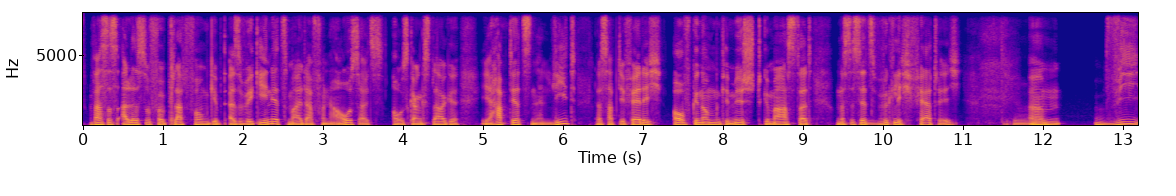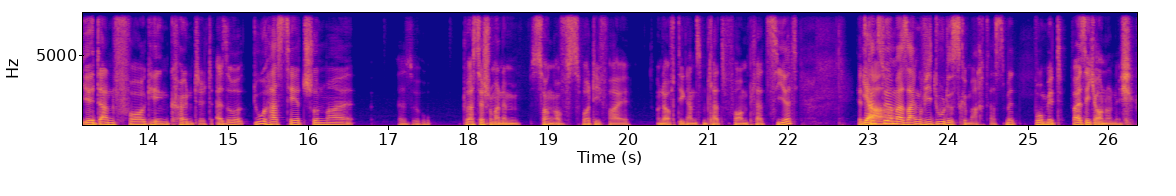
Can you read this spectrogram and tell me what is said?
was es alles so für Plattformen gibt. Also wir gehen jetzt mal davon aus, als Ausgangslage, ihr habt jetzt ein Lied, das habt ihr fertig aufgenommen, gemischt, gemastert und das ist jetzt mhm. wirklich fertig. Mhm. Ähm, wie ihr dann vorgehen könntet. Also du hast jetzt schon mal, also du hast ja schon mal einen Song auf Spotify und auf die ganzen Plattformen platziert. Jetzt ja. kannst du ja mal sagen, wie du das gemacht hast. Mit womit? Weiß ich auch noch nicht.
